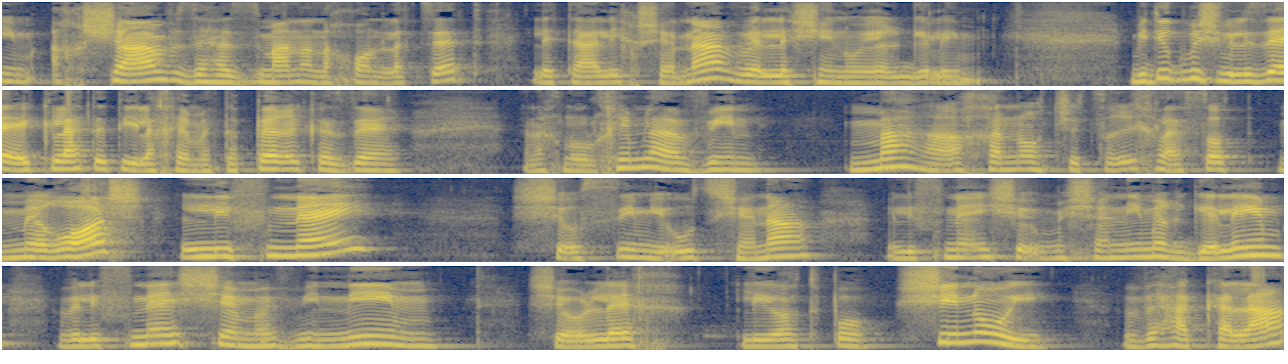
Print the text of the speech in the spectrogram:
אם עכשיו זה הזמן הנכון לצאת לתהליך שנה ולשינוי הרגלים. בדיוק בשביל זה הקלטתי לכם את הפרק הזה. אנחנו הולכים להבין מה ההכנות שצריך לעשות מראש לפני שעושים ייעוץ שינה, לפני שמשנים הרגלים ולפני שמבינים שהולך להיות פה שינוי והקלה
